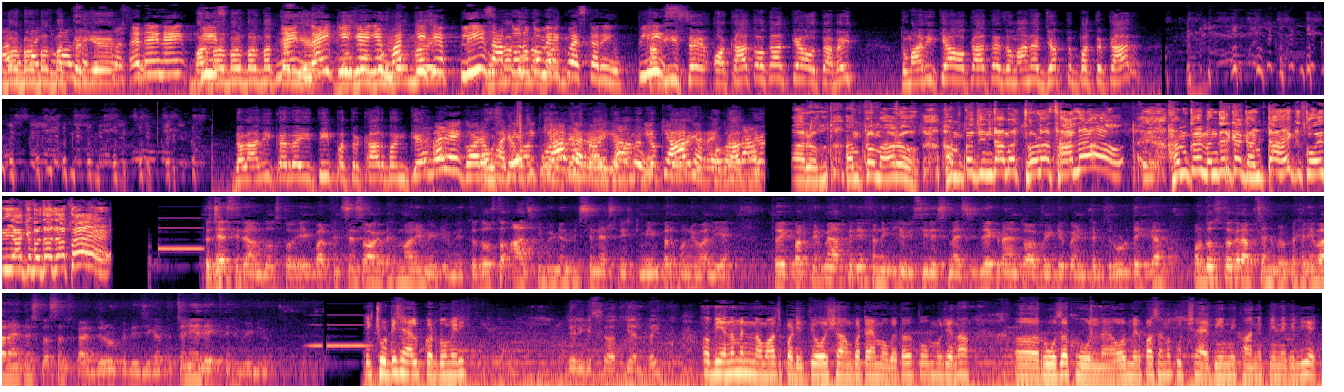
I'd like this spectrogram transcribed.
मत करिए। नहीं नहीं प्लीज़ नहीं नहीं कीजिए ये मत कीजिए प्लीज़ आप दोनों को मैं रिक्वेस्ट कर रही हूँ प्लीज़ से औकात औकात क्या होता है भाई? तुम्हारी क्या औकात है? जमानत जब्त पत्रकार। दलाली कर रही थी पत्रकार बन के अरे गौरव भाटिया जी क्या कर रहे हैं? ये क्या कर रहे हैं मारो हमको मारो। हमको ज़िंदा मत छोड़ो सालो। हम कोई मंदिर का घंटा है कि कोई भी आके बजा जाता है? तो जय श्री राम दोस्तों एक बार फिर से स्वागत है हमारी वीडियो में। तो दोस्तों आज की वीडियो फिर से नेशनलिस्ट मीम पर होने वाली है। तो एक बार फिर मैं आपके लिए फनी के लिए भी सीरियस मैसेज लेकर आए तो आप वीडियो को एंड तक ज़रूर देखिएगा। और दोस्तों अगर आप चैनल पर पहली बार आए तो इसको सब्सक्राइब ज़रूर कर दीजिएगा। तो चलिए देखते हैं वीडियो। एक छोटी सी हेल्प कर दो मेरी। तेरी किससे बात की हेल्प भाई? अभी है ना मैंने नमाज़ पढ़ी थी और शाम का टाइम हो गया था तो मुझे ना रोजा खोलना है और मेरे पास है ना कुछ है भी नहीं खाने पीने के लिए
